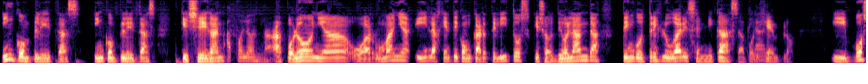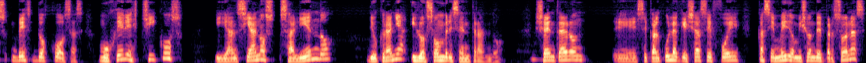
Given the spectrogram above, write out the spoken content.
incompletas incompletas que llegan a Polonia. a Polonia o a Rumania y la gente con cartelitos que yo de Holanda tengo tres lugares en mi casa, por claro. ejemplo. Y vos ves dos cosas, mujeres, chicos y ancianos saliendo de Ucrania y los hombres entrando. Ya entraron eh, se calcula que ya se fue casi medio millón de personas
